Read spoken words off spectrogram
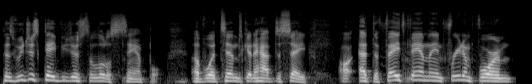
because we just gave you just a little sample of what Tim's gonna have to say uh, at the Faith, Family, and Freedom Forum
